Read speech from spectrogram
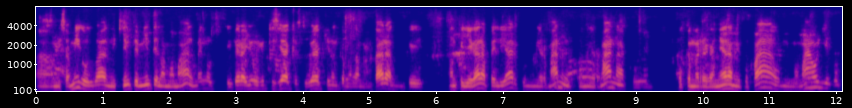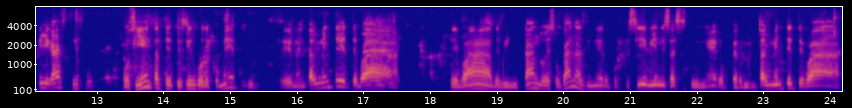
a mis amigos, va, ni quién te miente la mamá, al menos dijera yo, yo quisiera que estuviera aquí, aunque me lamentaran, aunque, aunque llegara a pelear con mi hermano, con mi hermana, con, o que me regañara mi papá o mi mamá, oye, ¿por qué llegaste? O siéntate, te sirvo de comer. Eh, mentalmente te va, te va debilitando eso, ganas dinero, porque sí, vienes, haces tu dinero, pero mentalmente te va,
